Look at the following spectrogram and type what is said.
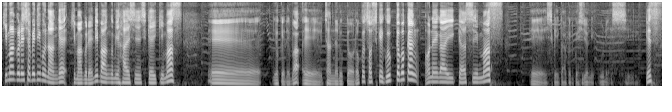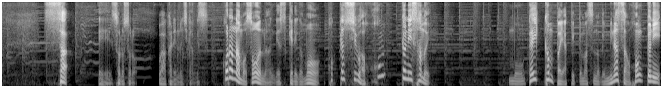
気まぐれしゃべり部なんで気まぐれに番組配信していきます。えー、よければ、えーチャンネル登録、そしてグッドボタンお願いいたします。えー、していただけると非常に嬉しいです。さあ、えーそろそろお別れの時間です。コロナもそうなんですけれども、今年は本当に寒い。もう大寒波やってきてますので、皆さん本当に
